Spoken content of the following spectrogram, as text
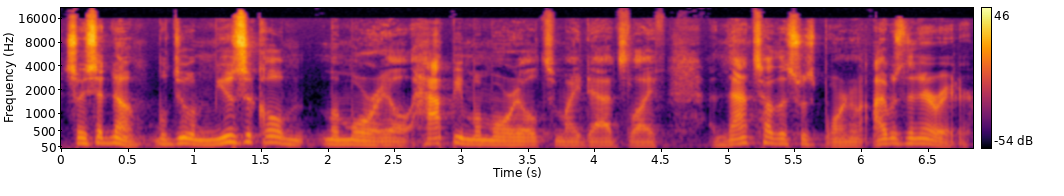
So he said, no, we'll do a musical memorial, happy memorial to my dad's life. And that's how this was born. And I was the narrator.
